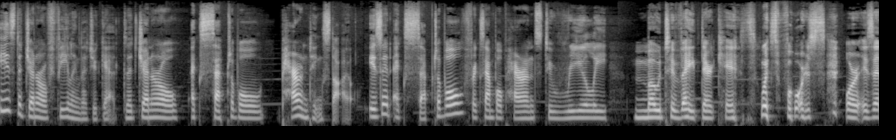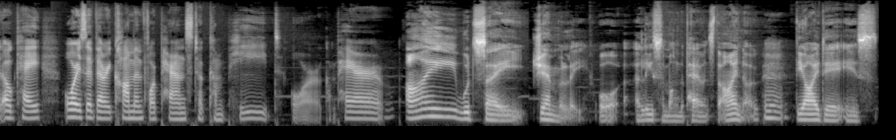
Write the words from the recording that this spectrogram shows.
is the general feeling that you get? The general acceptable parenting style? Is it acceptable, for example, parents to really motivate their kids with force? Or is it okay? Or is it very common for parents to compete or compare? I would say generally, or at least among the parents that I know, mm. the idea is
